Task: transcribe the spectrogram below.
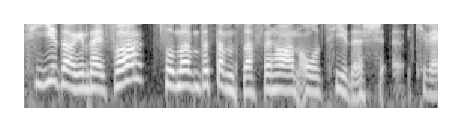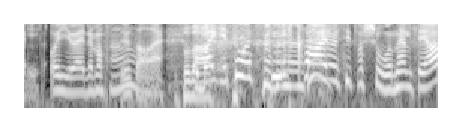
ti dagen derpå, så de bestemmer seg for å ha en alle tiders kveld og gjøre det meste ut av det. Så Og begge to er fullt klar over situasjonen hele tida.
